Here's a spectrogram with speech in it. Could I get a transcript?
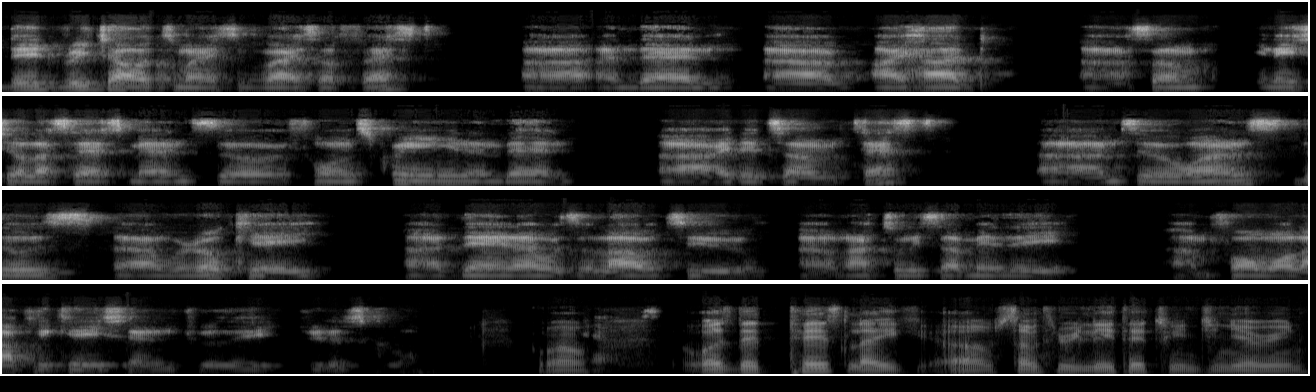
did reach out to my supervisor first, uh, and then uh, I had uh, some initial assessments, so phone screen, and then uh, I did some tests. Um, so once those were okay, then I was allowed to um, actually submit a um, formal application to the to the school. Wow. Yes. Was the test like um, something related to engineering?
